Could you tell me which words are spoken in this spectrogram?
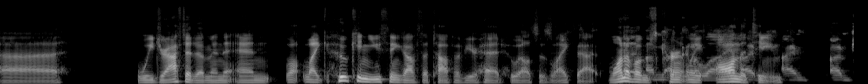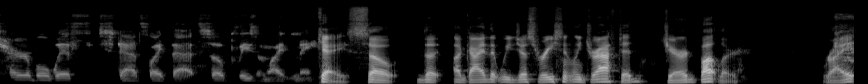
uh, we drafted him and and well, like who can you think off the top of your head who else is like that? One of them's I'm not gonna currently lie, on the I'm- team. I'm I'm terrible with stats like that, so please enlighten me. Okay, so the a guy that we just recently drafted, Jared Butler, right?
